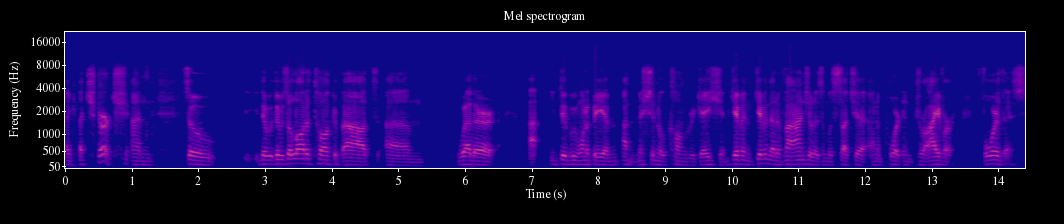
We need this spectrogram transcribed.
like a church, and so there there was a lot of talk about um, whether uh, did we want to be a, a, missional congregation, given given that evangelism was such a, an important driver for this.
